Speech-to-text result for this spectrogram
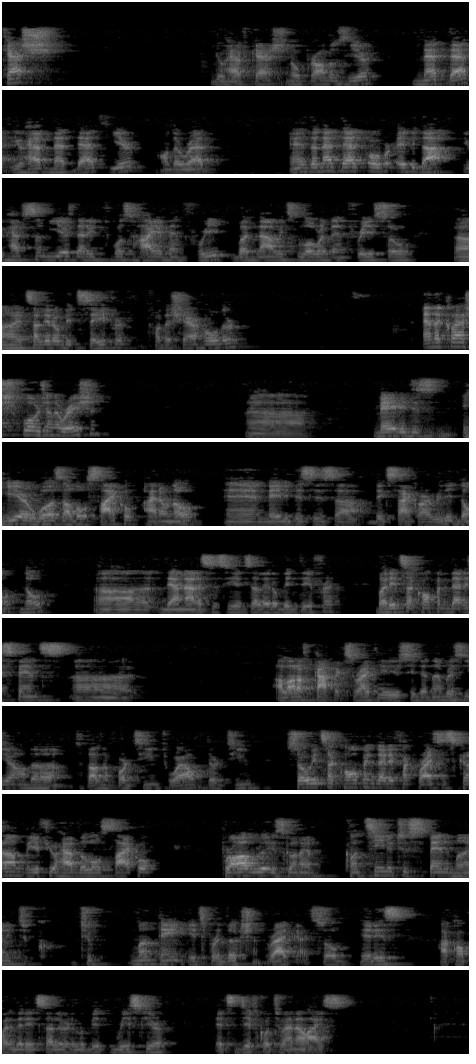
cash, you have cash, no problems here. Net debt, you have net debt here on the red. And the net debt over EBITDA, you have some years that it was higher than 3, but now it's lower than 3, so uh, it's a little bit safer for the shareholder and the cash flow generation. Uh, maybe this here was a low cycle, I don't know, and maybe this is a big cycle, I really don't know. Uh, the analysis here is a little bit different, but it's a company that spends uh, a lot of capex, right? Here You see the numbers here on the 2014, 12, 13. So it's a company that if a crisis comes, if you have the low cycle, probably is going to continue to spend money to to maintain its production, right, guys? So it is a company that it's a little bit riskier. It's difficult to analyze.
